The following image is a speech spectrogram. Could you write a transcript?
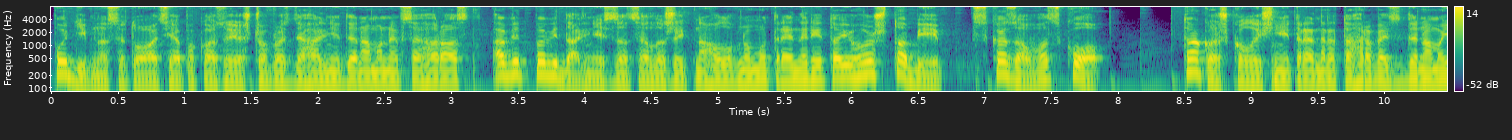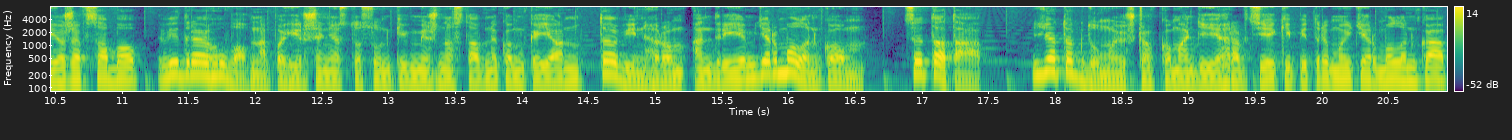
Подібна ситуація показує, що в роздягальні Динамо не все гаразд, а відповідальність за це лежить на головному тренері та його штабі, сказав Вацко. Також колишній тренер та гравець Динамо Йожеф Сабо відреагував на погіршення стосунків між наставником киян та вінгером Андрієм Єрмоленком. Цитата. Я так думаю, що в команді є гравці, які підтримують Ярмоленка,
